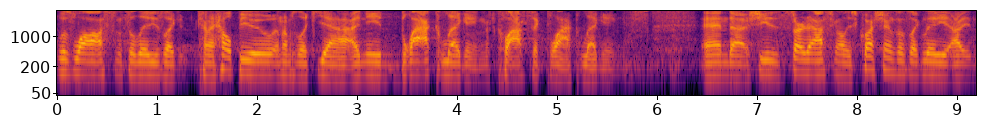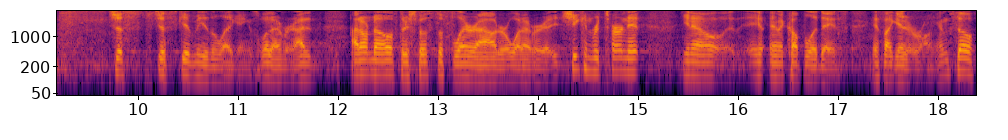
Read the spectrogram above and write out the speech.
was lost, and so the lady's like, can I help you? And I was like, yeah, I need black leggings, classic black leggings. And uh, she started asking all these questions. I was like, lady, I just just give me the leggings, whatever. I I don't know if they're supposed to flare out or whatever. She can return it you know, in, a couple of days if I get it wrong. And so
